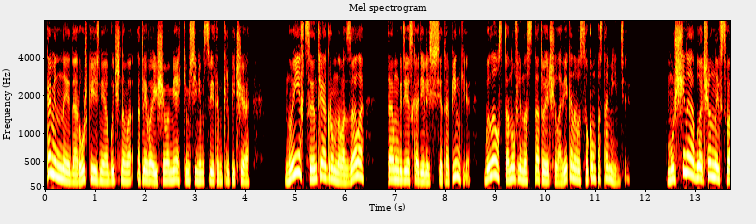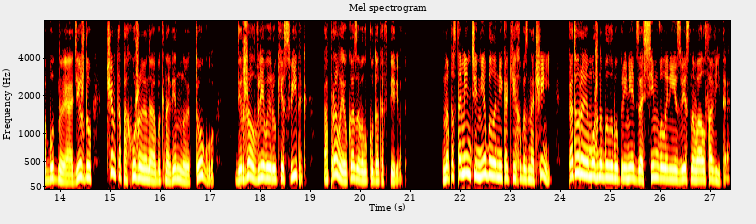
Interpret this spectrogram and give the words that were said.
каменные дорожки из необычного, отливающего мягким синим светом кирпича, ну и в центре огромного зала, там, где сходились все тропинки, была установлена статуя человека на высоком постаменте — Мужчина, облаченный в свободную одежду, чем-то похожую на обыкновенную тогу, держал в левой руке свиток, а правой указывал куда-то вперед. На постаменте не было никаких обозначений, которые можно было бы принять за символы неизвестного алфавита.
